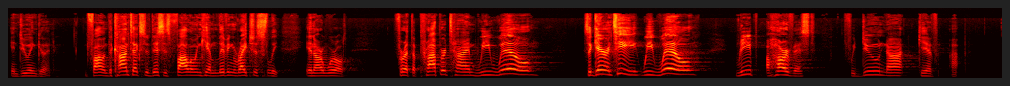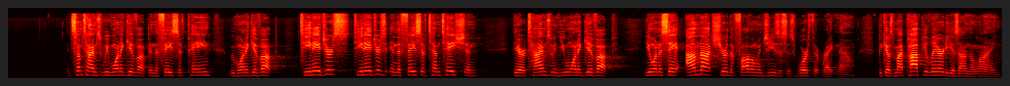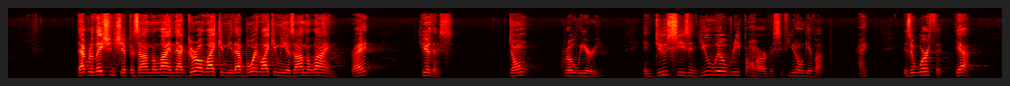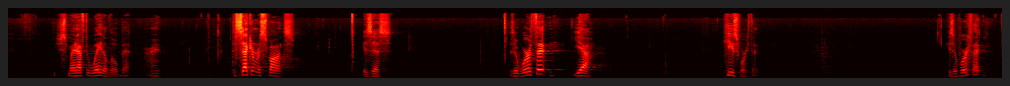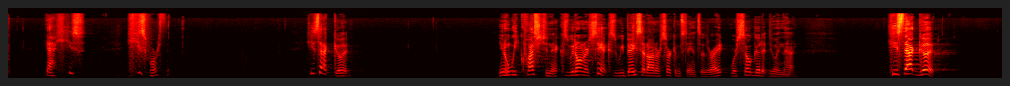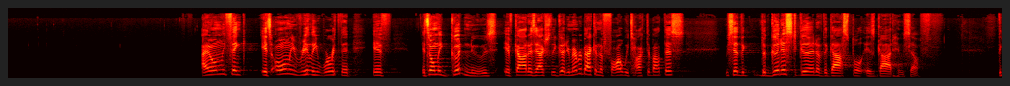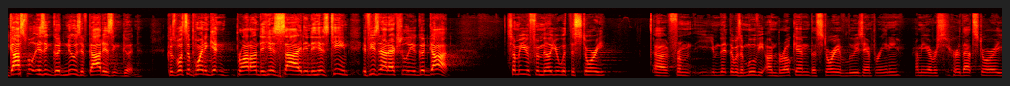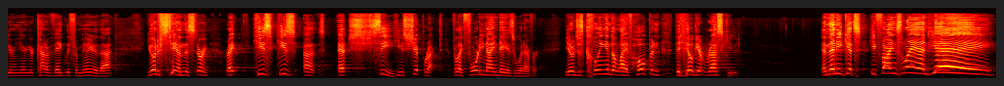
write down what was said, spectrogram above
in doing good." And following the context of this is following him, living righteously in our world. For at the proper time we will it's a guarantee we will reap a harvest if we do not give up. And sometimes we want to give up. In the face of pain, we want to give up. Teenagers, teenagers, in the face of temptation, there are times when you want to give up. You want to say, I'm not sure that following Jesus is worth it right now because my popularity is on the line. That relationship is on the line. That girl liking me, that boy liking me is on the line, right? Hear this. Don't grow weary. In due season, you will reap a harvest if you don't give up, right? Is it worth it? Yeah. You just might have to wait a little bit, all right? The second response is this Is it worth it? Yeah. He's worth it. Is it worth it? Yeah, he's he's worth it. He's that good. You know, we question it because we don't understand, because we base it on our circumstances, right? We're so good at doing that. He's that good. I only think it's only really worth it if it's only good news if God is actually good. Remember back in the fall, we talked about this? We said the, the goodest good of the gospel is God Himself. The gospel isn't good news if God isn't good. Because what's the point of getting brought onto His side, into His team, if He's not actually a good God? Some of you are familiar with the story uh, from, there was a movie, Unbroken, the story of Louis Zamperini. How many of you ever heard that story? You're, you're kind of vaguely familiar with that. You understand this story, right? He's, he's uh, at sea, he's shipwrecked for like 49 days or whatever. You know, just clinging to life, hoping that he'll get rescued. And then he gets, he finds land, yay!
